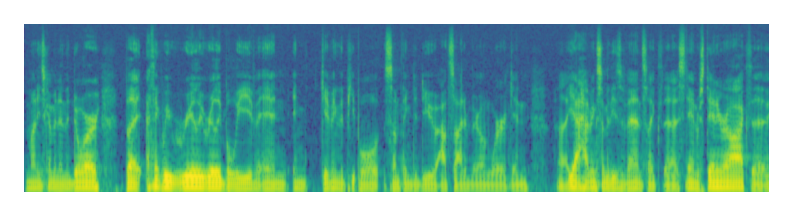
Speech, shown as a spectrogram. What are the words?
money's coming in the door. But I think we really, really believe in in giving the people something to do outside of their own work and. Uh, yeah, having some of these events like the Stand with Standing Rock, the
